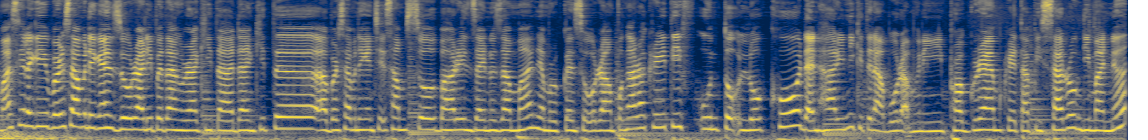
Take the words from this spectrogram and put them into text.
Masih lagi bersama dengan Zora di Petang Rakita dan kita uh, bersama dengan Cik Samsul Baharin Zainul Zaman yang merupakan seorang pengarah kreatif untuk Loko dan hari ini kita nak borak mengenai program Kereta Api Sarung di mana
